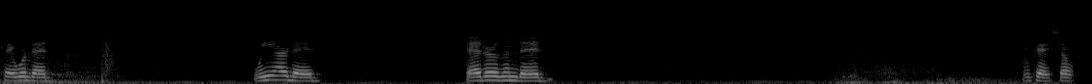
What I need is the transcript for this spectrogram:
Okay, we're dead. We are dead. Deader than dead. Okay, so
